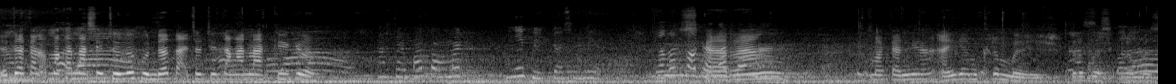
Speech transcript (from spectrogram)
Yaudah kalau makan nasi dulu, bunda tak cuci tangan lagi gitu. loh. Mas Depa tomat ini beda sini ya. Kan Sekarang makannya ayam kremes, kremes, kremes.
